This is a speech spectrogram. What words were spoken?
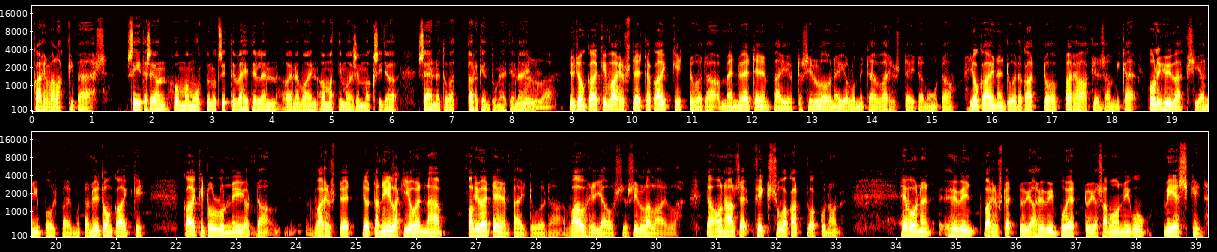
karvalakki päässä. Siitä se on homma muuttunut sitten vähitellen aina vain ammattimaisemmaksi ja säännöt ovat tarkentuneet ja näin. Kyllä, nyt on kaikki varusteet ja kaikki tuota, mennyt eteenpäin, jotta silloin ei ollut mitään varusteita muuta. Jokainen tuota katsoo parhaaksensa, mikä oli hyväksi ja niin poispäin. Mutta nyt on kaikki, kaikki tullut niin, jotta varusteet, jotta niilläkin jo mennään paljon eteenpäin tuota, vauhrijaossa ja sillä lailla. Ja onhan se fiksua katsoa, kun on hevonen hyvin varustettu ja hyvin puettu ja samoin niin kuin mieskin.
